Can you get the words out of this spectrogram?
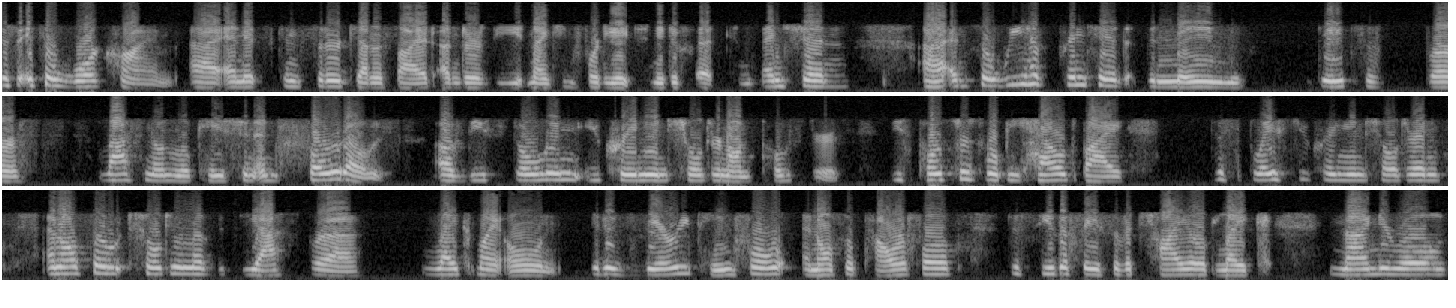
this, it's a war crime, uh, and it's considered genocide under the 1948 Geneva Convention. Uh, and so we have printed the names, dates of birth, last known location, and photos of these stolen Ukrainian children on posters. These posters will be held by displaced Ukrainian children and also children of the diaspora like my own. It is very painful and also powerful to see the face of a child like nine year old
